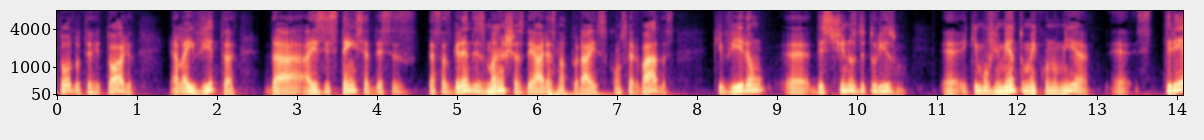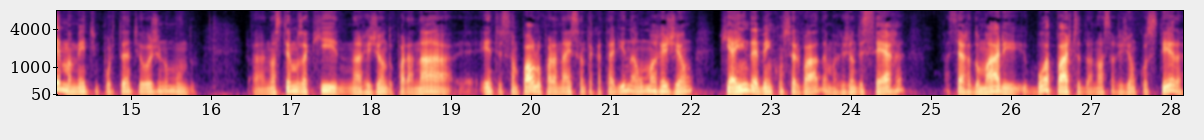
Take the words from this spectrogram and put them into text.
todo o território, ela evita da, a existência desses dessas grandes manchas de áreas naturais conservadas que viram é, destinos de turismo é, e que movimentam uma economia é, extremamente importante hoje no mundo. Ah, nós temos aqui na região do Paraná, entre São Paulo, Paraná e Santa Catarina, uma região que ainda é bem conservada, uma região de serra, a Serra do Mar e boa parte da nossa região costeira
